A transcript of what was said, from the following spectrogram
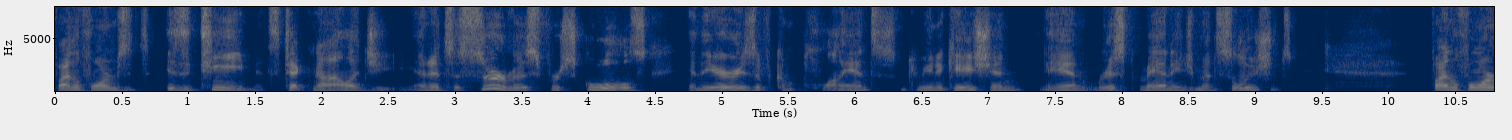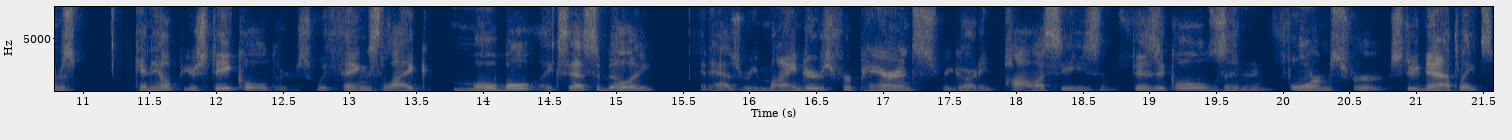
Final Forms is a team, it's technology, and it's a service for schools in the areas of compliance, communication, and risk management solutions. Final Forms can help your stakeholders with things like mobile accessibility. It has reminders for parents regarding policies and physicals and forms for student athletes.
